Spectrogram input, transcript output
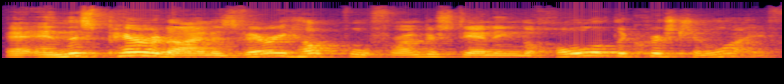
And this paradigm is very helpful for understanding the whole of the Christian life,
